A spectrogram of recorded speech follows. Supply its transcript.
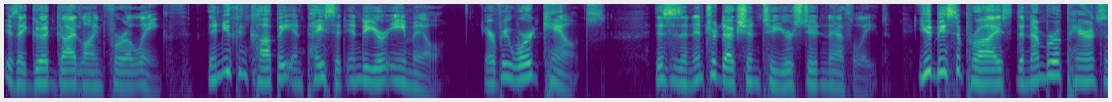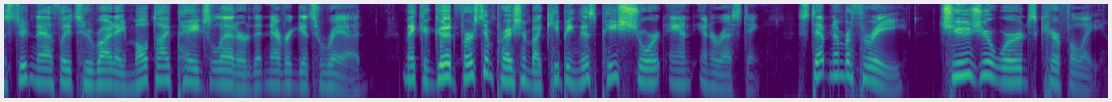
is a good guideline for a length. Then you can copy and paste it into your email. Every word counts. This is an introduction to your student athlete. You'd be surprised the number of parents and student athletes who write a multi page letter that never gets read. Make a good first impression by keeping this piece short and interesting. Step number three choose your words carefully.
